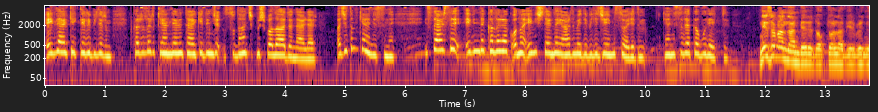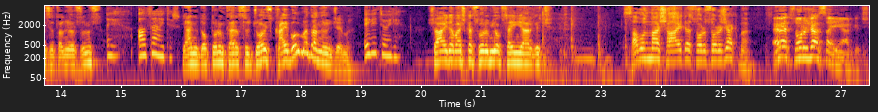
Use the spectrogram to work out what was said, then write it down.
Evli erkekleri bilirim. Karıları kendilerini terk edince sudan çıkmış balığa dönerler. Acıdım kendisine. İsterse evinde kalarak ona ev işlerinde yardım edebileceğimi söyledim. Kendisi de kabul etti. Ne zamandan beri doktorla birbirinizi tanıyorsunuz? Ee, altı aydır. Yani doktorun karısı Joyce kaybolmadan önce mi? Evet öyle. Şahide başka sorum yok sayın yargıç. Savunma şahide soru soracak mı? Evet soracağız sayın yargıç.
